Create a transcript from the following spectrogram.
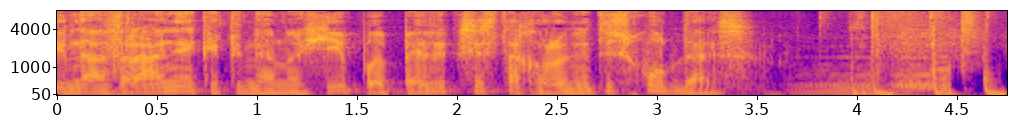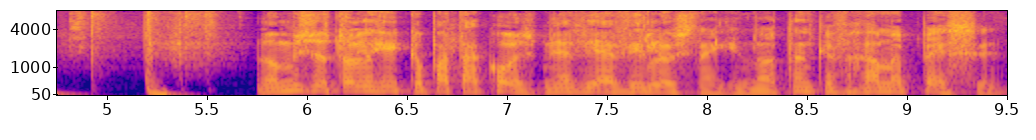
την αδράνεια και την ανοχή που επέδειξε στα χρόνια της Χούντας. Νομίζω το έλεγε και ο Πατακός, μια διαδήλωση να γινόταν και θα είχαμε πέσει.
